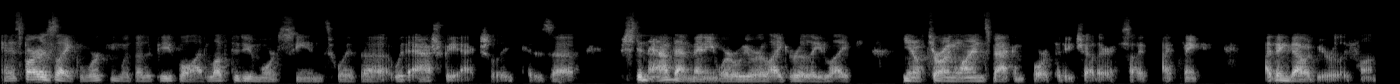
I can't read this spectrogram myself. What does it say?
and as far as like working with other people, I'd love to do more scenes with uh with Ashby actually, because uh we just didn't have that many where we were like really like you know throwing lines back and forth at each other. So I, I think I think that would be really fun.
